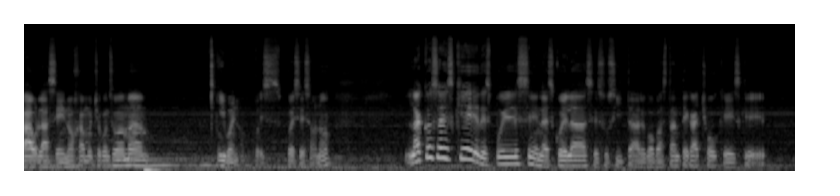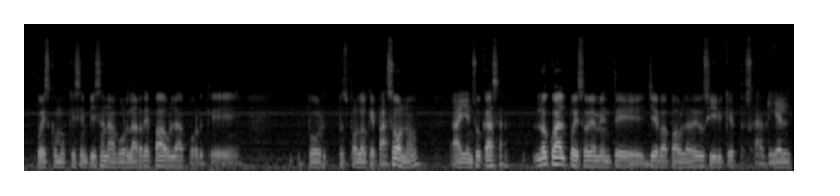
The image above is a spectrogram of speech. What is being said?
Paula se enoja mucho con su mamá. Y bueno, pues, pues eso, ¿no? La cosa es que después en la escuela se suscita algo bastante gacho, que es que pues como que se empiezan a burlar de Paula porque por, pues por lo que pasó, ¿no? Ahí en su casa. Lo cual pues obviamente lleva a Paula a deducir que pues Gabriel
